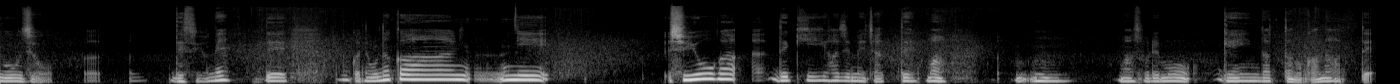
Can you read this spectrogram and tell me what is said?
往生ですよね。でなんかねお腹に腫瘍ができ始めちゃってまあうんまあそれも原因だったのかなって、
